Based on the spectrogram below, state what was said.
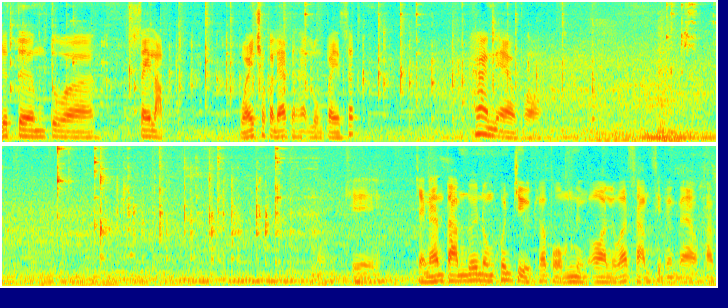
จะเติมตัวไซรัปไว้ช็อกโกแลตนะฮะลงไปสัก 5 ml พอ โอเค จากนั้นตามด้วยนมข้นจืดครับผม 1 ออนหรือว่า 30 ml ครับ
